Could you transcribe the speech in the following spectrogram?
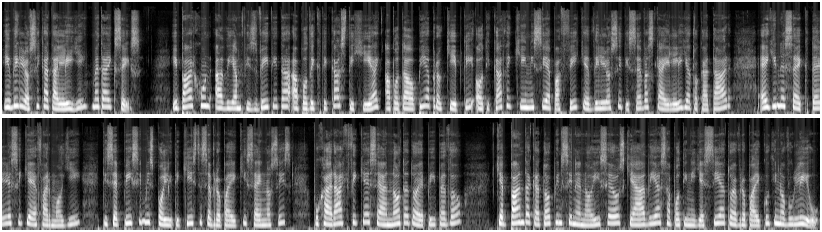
Η δήλωση καταλήγει με τα εξής. Υπάρχουν αδιαμφισβήτητα αποδεικτικά στοιχεία από τα οποία προκύπτει ότι κάθε κίνηση, επαφή και δήλωση της Εύα Καηλή για το Κατάρ έγινε σε εκτέλεση και εφαρμογή της επίσημης πολιτικής της Ευρωπαϊκής Ένωσης που χαράχθηκε σε ανώτατο επίπεδο και πάντα κατόπιν συνεννοήσεως και άδειας από την ηγεσία του Ευρωπαϊκού Κοινοβουλίου.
